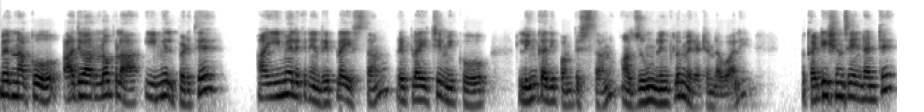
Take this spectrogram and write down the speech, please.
మీరు నాకు ఆదివారం లోపల ఈమెయిల్ పెడితే ఆ ఈమెయిల్కి నేను రిప్లై ఇస్తాను. రిప్లై ఇచ్చి మీకు లింక్ అది పంపిస్తాను. ఆ జూమ్ లింక్లో మీరు అటెండ్ అవ్వాలి. కండిషన్స్ ఏంటంటే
